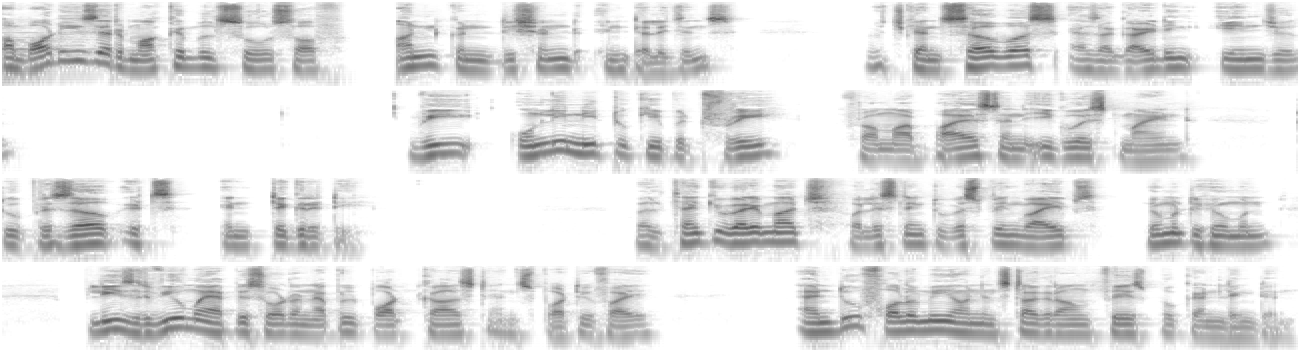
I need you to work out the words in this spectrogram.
Our body is a remarkable source of unconditioned intelligence, which can serve us as a guiding angel we only need to keep it free from our biased and egoist mind to preserve its integrity. Well, thank you very much for listening to Whispering Vibes, Human to Human. Please review my episode on Apple Podcast and Spotify, and do follow me on Instagram, Facebook, and LinkedIn.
